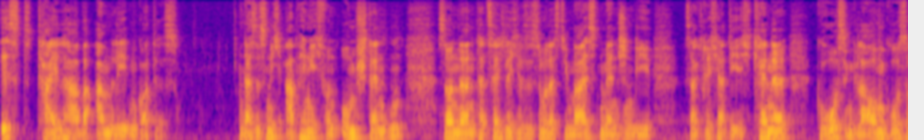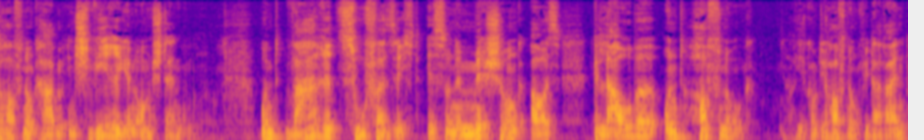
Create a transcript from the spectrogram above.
ist Teilhabe am Leben Gottes. Das ist nicht abhängig von Umständen, sondern tatsächlich ist es so, dass die meisten Menschen, die, sagt Richard, die ich kenne, großen Glauben, große Hoffnung haben in schwierigen Umständen. Und wahre Zuversicht ist so eine Mischung aus Glaube und Hoffnung. Hier kommt die Hoffnung wieder rein.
